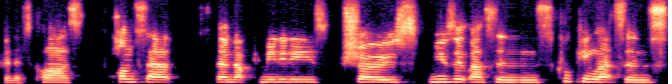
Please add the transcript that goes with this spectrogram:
fitness class concept stand up communities, shows, music lessons, cooking lessons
